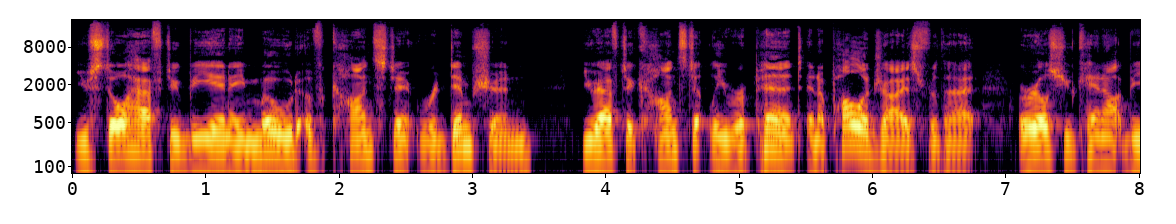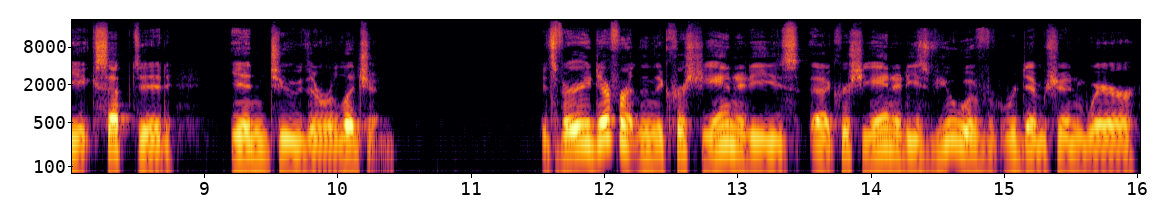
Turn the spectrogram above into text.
you still have to be in a mode of constant redemption. You have to constantly repent and apologize for that, or else you cannot be accepted into the religion. It's very different than the Christianity's uh, Christianity's view of redemption, where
